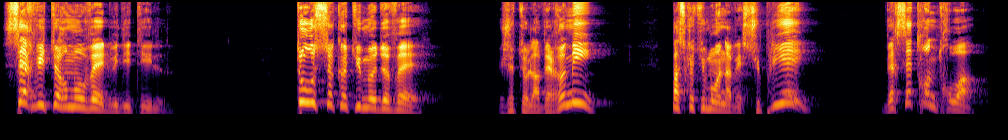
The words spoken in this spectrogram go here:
Serviteur mauvais, lui dit-il, tout ce que tu me devais, je te l'avais remis, parce que tu m'en avais supplié. Verset 33.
